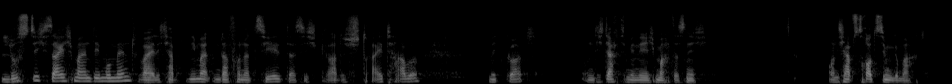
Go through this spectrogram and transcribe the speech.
lustig, sage ich mal in dem Moment, weil ich habe niemandem davon erzählt, dass ich gerade Streit habe mit Gott. Und ich dachte mir, nee, ich mache das nicht. Und ich habe es trotzdem gemacht.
